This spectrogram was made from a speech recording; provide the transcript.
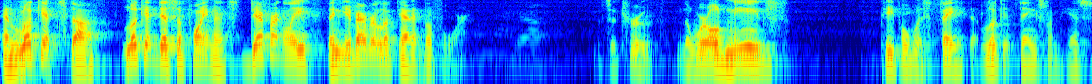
and look at stuff, look at disappointments differently than you've ever looked at it before. It's the truth. The world needs people with faith that look at things from his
